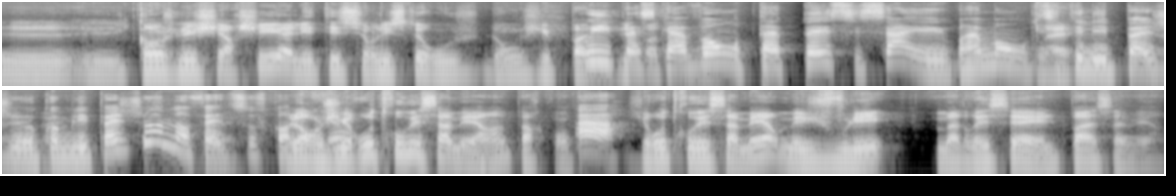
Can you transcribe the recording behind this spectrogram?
euh, quand je l'ai cherchée, elle était sur liste rouge. Donc j'ai pas. Oui, parce qu'avant, on tapait, c'est ça, et vraiment, Ouais. c'était les pages Ouais. comme les pages jaunes, en fait. Sauf qu'en Alors j'ai retrouvé sa mère, hein, par contre. Ah, J'ai retrouvé sa mère, mais je voulais m'adresser à elle, pas à sa mère.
